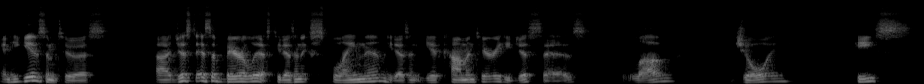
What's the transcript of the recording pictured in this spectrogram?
And He gives them to us uh, just as a bare list. He doesn't explain them, he doesn't give commentary. He just says love, joy, peace,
